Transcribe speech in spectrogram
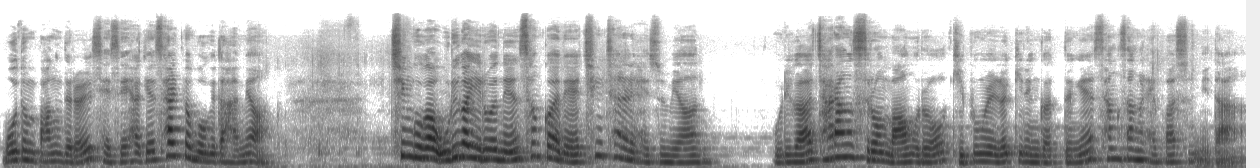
모든 방들을 세세하게 살펴보기도 하며 친구가 우리가 이뤄낸 성과에 대해 칭찬을 해주면 우리가 자랑스러운 마음으로 기쁨을 느끼는 것 등의 상상을 해보았습니다.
